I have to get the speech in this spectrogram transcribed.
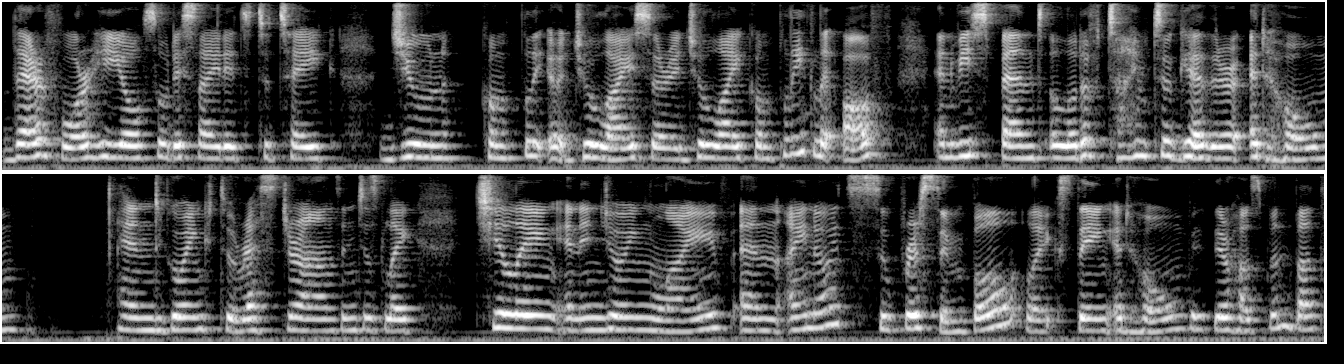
Therefore, he also decided to take June complete uh, July sorry July completely off, and we spent a lot of time together at home and going to restaurants and just like chilling and enjoying life. And i know it's super simple like staying at home with your husband but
